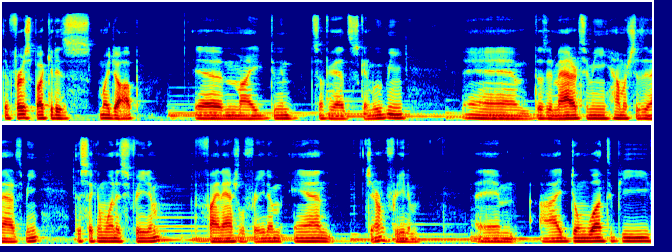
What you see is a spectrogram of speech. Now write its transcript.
The first bucket is my job. Am I doing something that's gonna move me? And does it matter to me? How much does it matter to me? The second one is freedom, financial freedom, and general freedom. And I don't want to be,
